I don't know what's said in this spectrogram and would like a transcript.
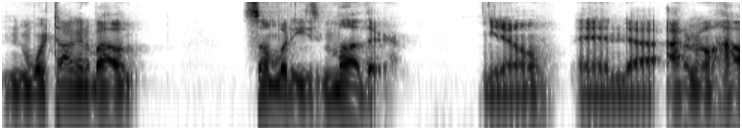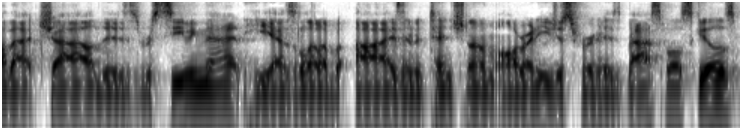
we're talking about somebody's mother, you know, and uh, I don't know how that child is receiving that. He has a lot of eyes and attention on him already just for his basketball skills.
